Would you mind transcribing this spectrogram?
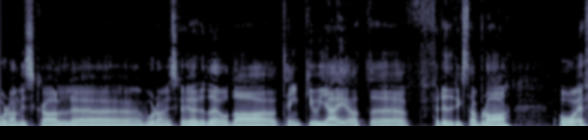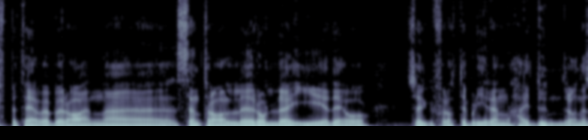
hvordan vi skal, eh, hvordan vi skal gjøre det. Og da tenker jo jeg at eh, Fredrikstad Blad og FPTV bør ha en eh, sentral rolle i det å sørge for at det blir en heidundrende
